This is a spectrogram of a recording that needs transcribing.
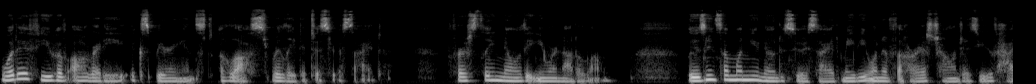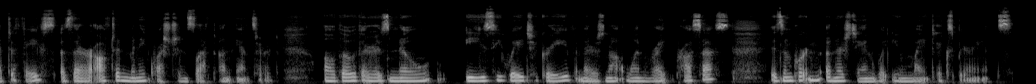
What if you have already experienced a loss related to suicide? Firstly, know that you are not alone. Losing someone you know to suicide may be one of the hardest challenges you've had to face, as there are often many questions left unanswered. Although there is no easy way to grieve and there's not one right process, it's important to understand what you might experience.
